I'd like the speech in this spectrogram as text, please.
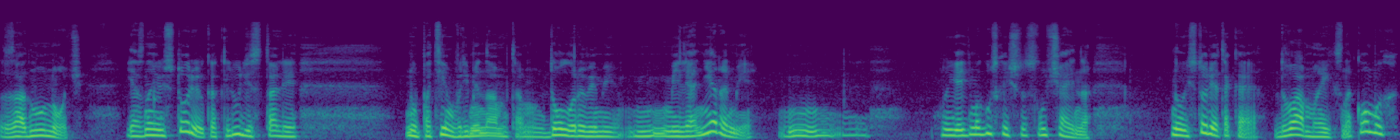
за одну ночь. Я знаю историю, как люди стали ну, по тем временам там долларовыми миллионерами, ну, я не могу сказать, что случайно. Ну, история такая. Два моих знакомых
